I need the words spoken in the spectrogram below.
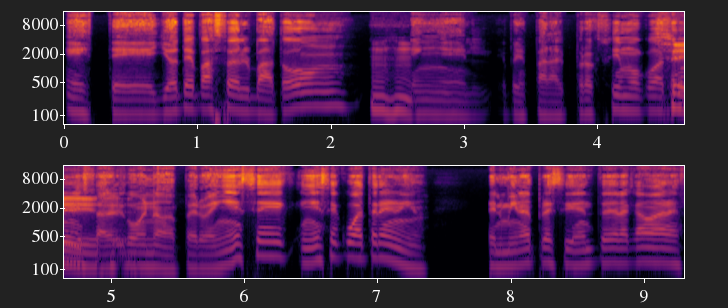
Este, yo te paso el batón en el, pues, para el próximo cuatrenio y sale el gobernador. Pero en ese, en ese cuatrenio termina el presidente de la Cámara.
